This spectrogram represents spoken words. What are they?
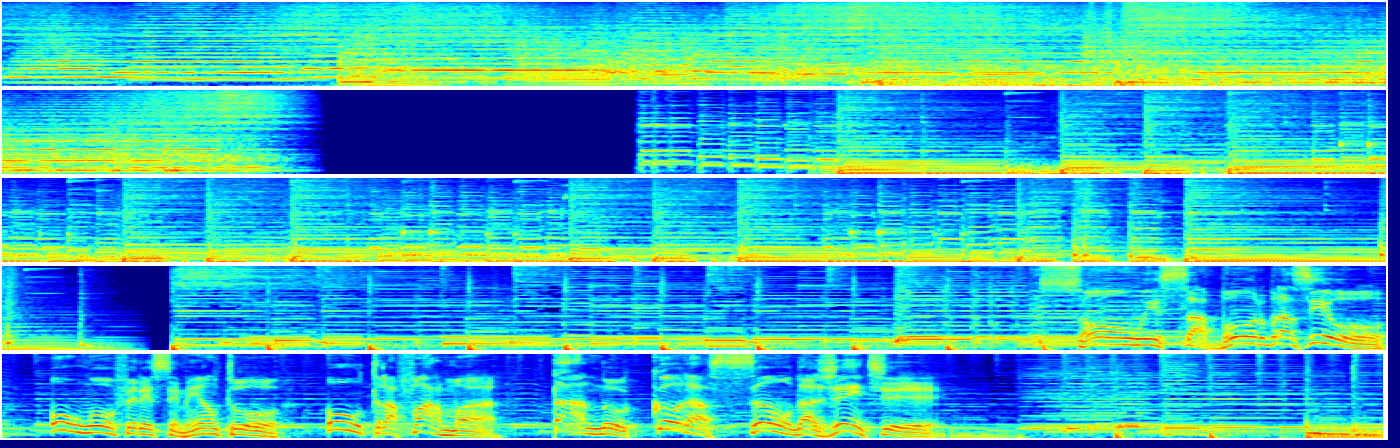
Yeah. Som e Sabor Brasil. Um oferecimento Ultra Farma. Tá no coração da gente.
